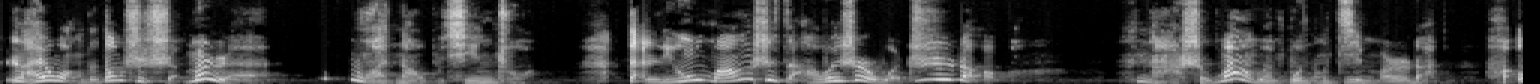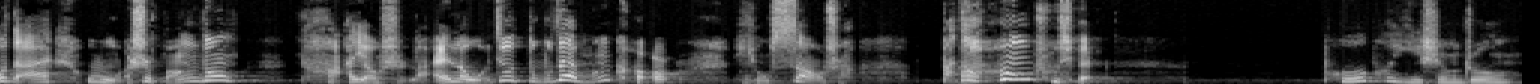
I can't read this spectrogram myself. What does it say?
来往的都是什么人？我闹不清楚，但流氓是咋回事？我知道，那是万万不能进门的。好歹我是房东，他要是来了，我就堵在门口，用扫帚把他轰出去。婆婆一生中，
